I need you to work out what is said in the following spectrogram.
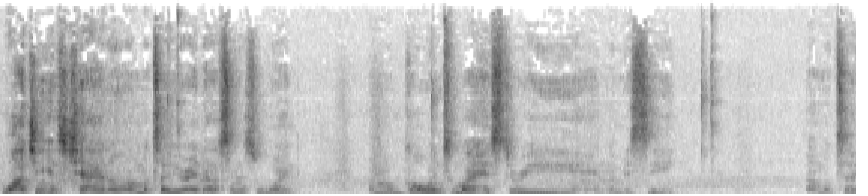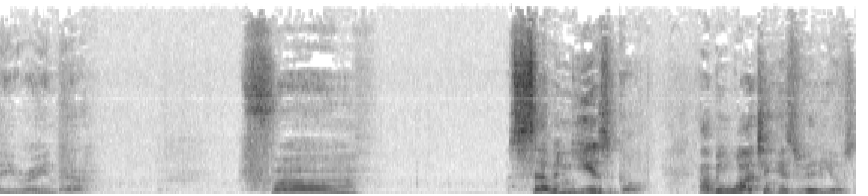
watching his channel. I'm gonna tell you right now since when. I'm gonna go into my history and let me see. I'm gonna tell you right now. from seven years ago. I've been watching his videos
